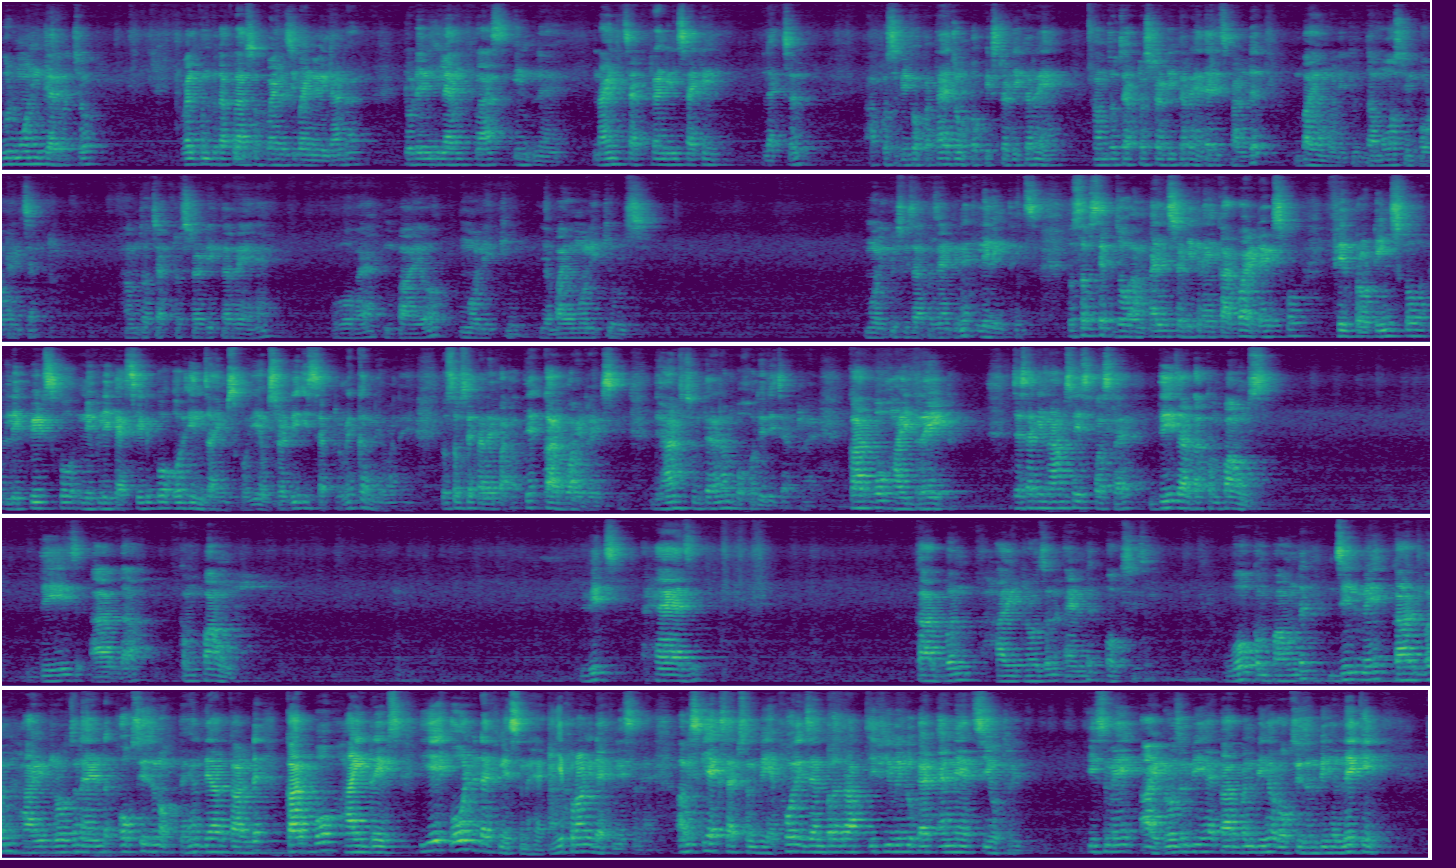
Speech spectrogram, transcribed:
Good morning प्यारे बच्चों. To the class of biology by Navin Danda. Today in 11th class in uh, 9th chapter and in second lecture. आपको सभी को पता है जो टॉपिक स्टडी कर रहे हैं हम जो चैप्टर स्टडी कर रहे हैं that is called biomolecule the most important chapter हम जो चैप्टर स्टडी कर रहे हैं वो है बायोमोलिक्यूल या biomolecules which are present in a living things. तो सबसे जो हम पहले स्टडी करेंगे कार्बोहाइड्रेट्स को, फिर प्रोटीन्स को लिपिड्स को न्यूक्लिक एसिड को और इंजाइम्स को, ये हम स्टडी इस चैप्टर में करने वाले हैं. तो सबसे पहले बात आती है कार्बोहाइड्रेट्स की. ध्यान से सुनते रहना, बहुत इजी चैप्टर है. कार्बोहाइड्रेट जैसा कि नाम से स्पष्ट है these are the compounds these are the compound which has carbon hydrogen and oxygen वो कंपाउंड जिनमें कार्बन हाइड्रोजन एंड ऑक्सीजन होते हैं दे आर कॉल्ड कार्बोहाइड्रेट्स ये ओल्ड डेफिनेशन है, ये पुरानी डेफिनेशन है। अब इसकी एक्सेप्शन भी है। फॉर एग्जांपल अगर आप if you will look at NaHCO3 इसमें हाइड्रोजन भी है कार्बन भी है और ऑक्सीजन भी है। लेकिन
